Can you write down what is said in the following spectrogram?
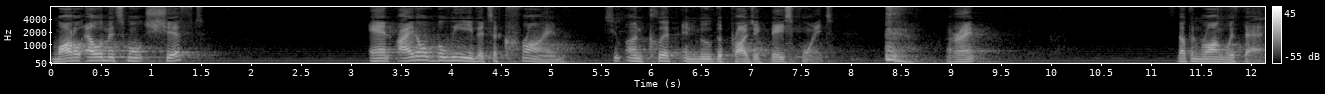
Model elements won't shift. And I don't believe it's a crime to unclip and move the project base point. All right? Nothing wrong with that.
